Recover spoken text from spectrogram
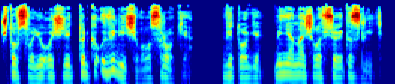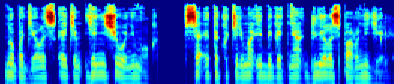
что в свою очередь только увеличивало сроки. В итоге меня начало все это злить, но поделать с этим я ничего не мог. Вся эта кутерьма и беготня длилась пару недель,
